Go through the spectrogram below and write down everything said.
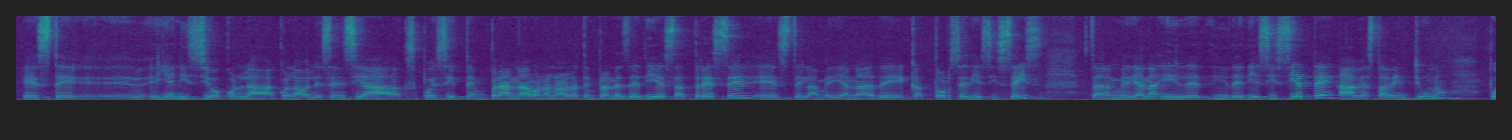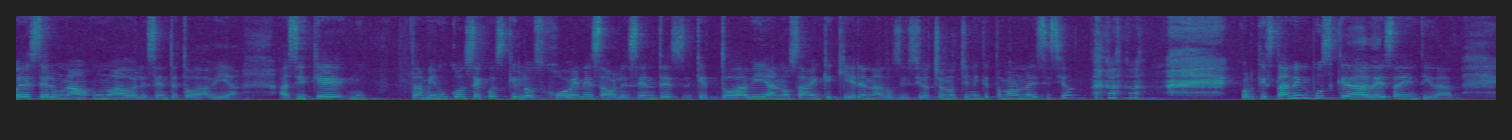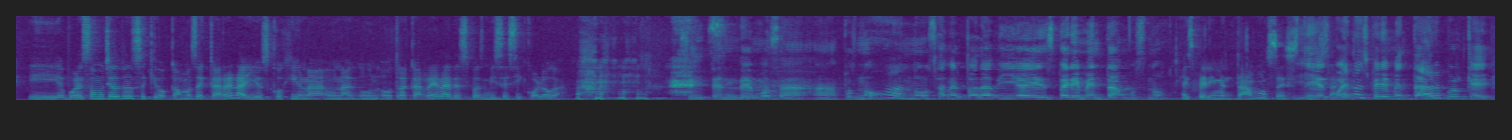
Este, eh, ella inició con la, con la adolescencia, se puede decir, temprana, bueno, la temprana es de 10 a 13, este, la mediana de 14, 16, está en mediana y de, y de 17 hasta 21 puede ser una, uno adolescente todavía. Así que también un consejo es que los jóvenes adolescentes que todavía no saben qué quieren a los 18 no tienen que tomar una decisión, porque están en búsqueda de esa identidad. Y por eso muchas veces nos equivocamos de carrera. Yo escogí una, otra carrera y después me hice psicóloga. Sí, tendemos A, pues no, a no saber todavía, experimentamos, ¿no? Experimentamos. Este, y es bueno experimentar porque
